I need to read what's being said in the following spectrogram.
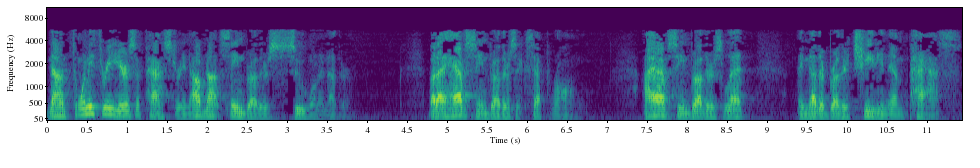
Now, in 23 years of pastoring, I've not seen brothers sue one another. But I have seen brothers accept wrong. I have seen brothers let another brother cheating them pass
